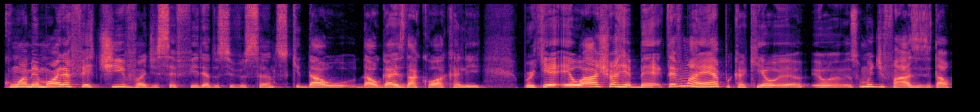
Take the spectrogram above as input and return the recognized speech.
com a memória afetiva de ser filha do Silvio Santos que dá o, dá o gás da coca ali. Porque eu acho a Rebeca. Teve uma época que eu, eu, eu, eu sou muito de fases e tal,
